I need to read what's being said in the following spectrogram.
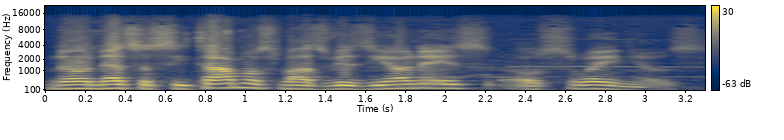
No necesitamos más visiones o sueños.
